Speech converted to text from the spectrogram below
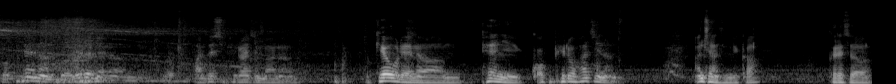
그 펜은 또 여름에는 뭐 반드시 필요하지만은 또 겨울에는 펜이 꼭 필요하지는 않지 않습니까? 그래서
